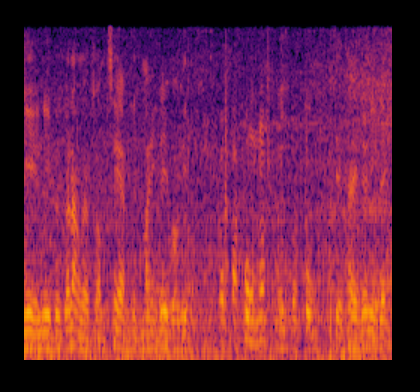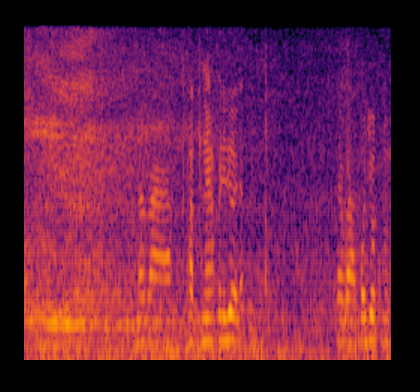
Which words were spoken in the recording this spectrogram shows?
นี่นี่เป็นกำลังแบบซ่อมแซมเฮ็ดใหม่ได้บ่พี่ก็ปรับปรุงเนาะเออปรับปรุงประเทศไทยเดี๋ยวนี้ได้แล้วว่าพัฒนาไปเรื่อยๆแล้วแต่ว่าประโยชน์มัน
